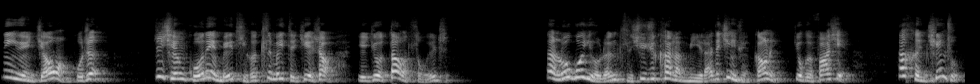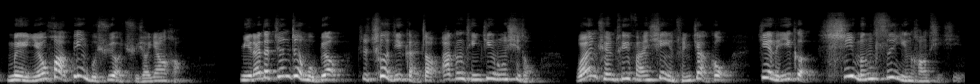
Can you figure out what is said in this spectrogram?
宁愿矫枉过正。之前国内媒体和自媒体介绍也就到此为止。但如果有人仔细去看了米莱的竞选纲领，就会发现他很清楚，美年化并不需要取消央行。米莱的真正目标是彻底改造阿根廷金融系统，完全推翻现存架构，建立一个西蒙斯银行体系。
